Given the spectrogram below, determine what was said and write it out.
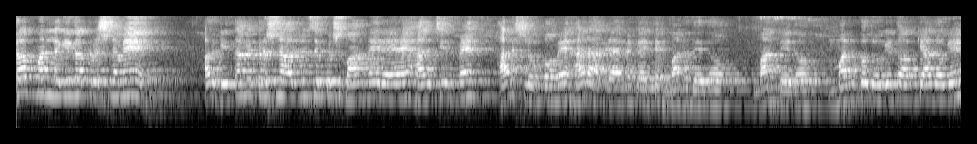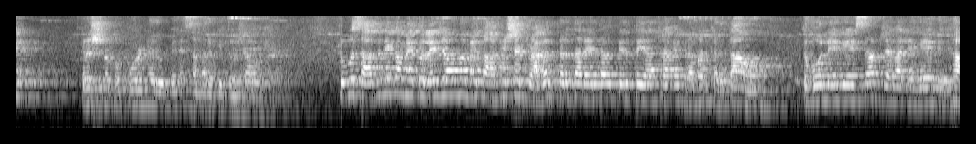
कब मन लगेगा कृष्ण में? और गीता में कृष्ण अर्जुन से कुछ मांग नहीं रहे हैं। हर चीज़ में, हर श्लोकों में, हर अध्याय में कहते मन दे दो, मन दे दो। मन को दोगे तो आप क्या दोगे? कृष्ण को पूर्ण रूप में समर्पित हो जाओगे। तो वो साधु ने कहा मैं तो ले जाऊँगा, मैं तो हमेशा ट्रैवल करता रहता हूँ, तीर्थ यात्रा में भ्रमण करता हूँ। तो वो ले गए, सब जगह ले गए, देखा,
